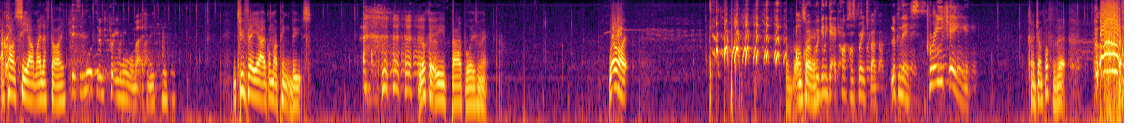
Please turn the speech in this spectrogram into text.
I can't see out my left eye. This water looks pretty warm actually. To be fair, yeah, I got my pink boots. Look at these bad boys, mate. Where are I? I'm oh sorry. god, we're gonna get across this bridge, bro. Look at this. Creaking! Can I jump off of it? Ah!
